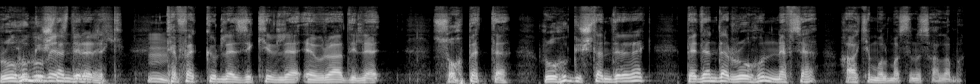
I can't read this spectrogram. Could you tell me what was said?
ruhu, ruhu güçlendirerek, Hı. tefekkürle, zikirle, evrad ile, sohbetle ruhu güçlendirerek bedende ruhun nefse hakim olmasını sağlamak.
